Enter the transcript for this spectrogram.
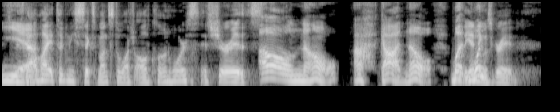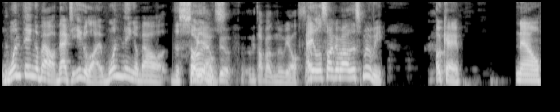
Yeah. Is that why it took me six months to watch all of Clone Wars? It sure is. oh no, ah God no. But, the ending one, was great. one thing about back to Eagle Eye, one thing about the Oh yeah, we, we talk about the movie also. Hey, let's talk about this movie. Okay. Now,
